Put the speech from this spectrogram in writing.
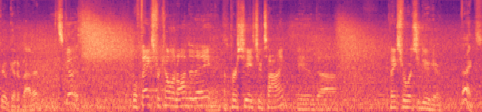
feel good about it. It's good. Well, thanks for coming on today. I appreciate your time, and uh, thanks for what you do here. Thanks.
